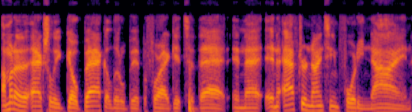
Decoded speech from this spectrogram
I'm going to actually go back a little bit before I get to that. And that, and after 1949,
